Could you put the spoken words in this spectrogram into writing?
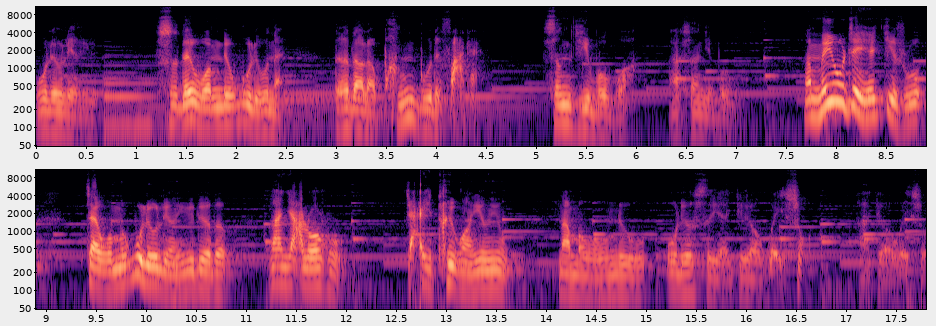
物流领域，使得我们的物流呢得到了蓬勃的发展，生机勃勃啊，生机勃勃。那没有这些技术，在我们物流领域里头安家落户，加以推广应用，那么我们的物物流事业就要萎缩，啊，就要萎缩。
